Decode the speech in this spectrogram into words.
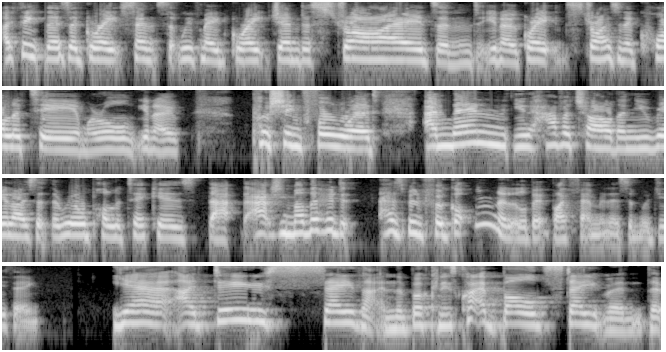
I think there's a great sense that we've made great gender strides and you know great strides in equality, and we're all you know pushing forward and then you have a child and you realize that the realpolitik is that actually motherhood has been forgotten a little bit by feminism would you think yeah, I do say that in the book, and it's quite a bold statement that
